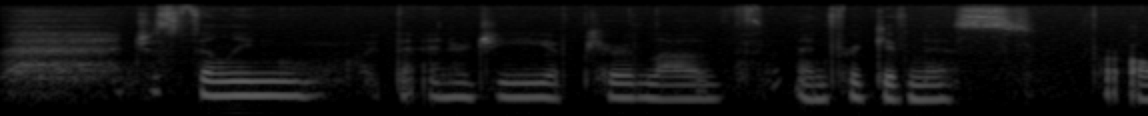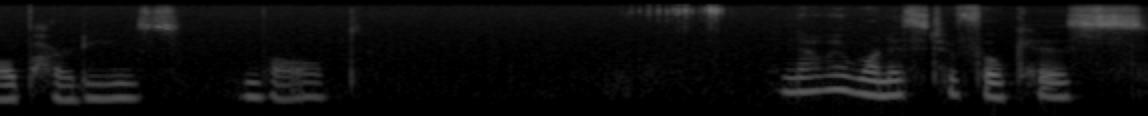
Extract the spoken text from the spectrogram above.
Just filling with the energy of pure love and forgiveness for all parties involved. And now I want us to focus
